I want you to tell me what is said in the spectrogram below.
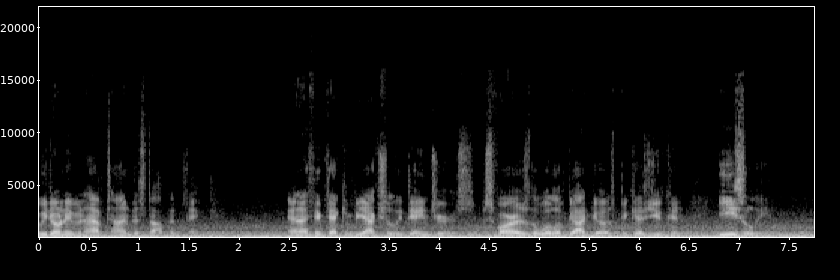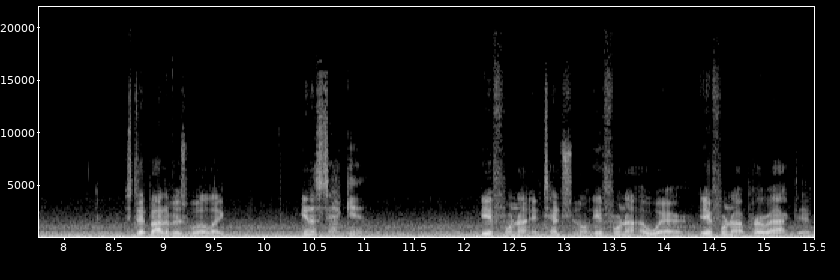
we don't even have time to stop and think. And I think that can be actually dangerous as far as the will of God goes because you can easily step out of His will like in a second if we're not intentional, if we're not aware, if we're not proactive,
